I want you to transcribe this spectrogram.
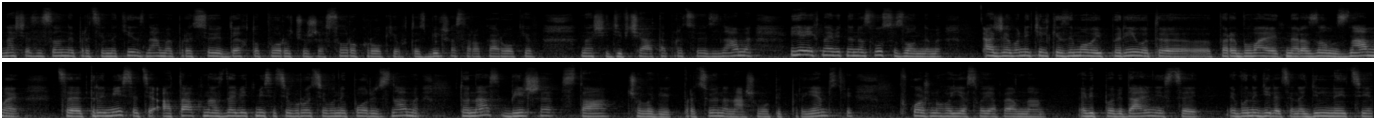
наші сезонні працівники з нами працюють дехто поруч уже 40 років, хтось більше 40 років. Наші дівчата працюють з нами. І я їх навіть не назву сезонними, адже вони тільки зимовий період е, перебувають не разом з нами. Це три місяці. А так у нас 9 місяців в році вони поруч з нами. То нас більше 100 чоловік працює на нашому підприємстві. В кожного є своя певна відповідальність. Це вони діляться на дільниці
